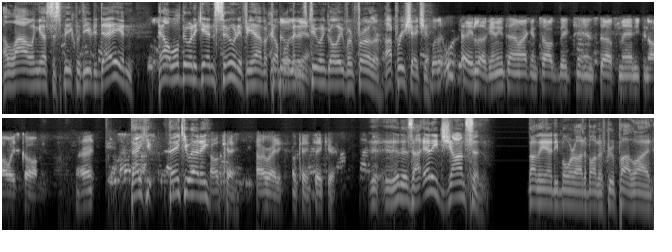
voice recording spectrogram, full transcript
allowing us to speak with you today. And hell, we'll do it again soon if you have a couple of minutes too and go even further. I appreciate you. Well, hey, look, anytime I can talk Big Ten stuff, man, you can always call me. All right? Thank you. Thank you, Eddie. Okay. All righty. Okay. Take care. It is uh, Eddie Johnson on the Andy Moore Automotive Group hotline.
